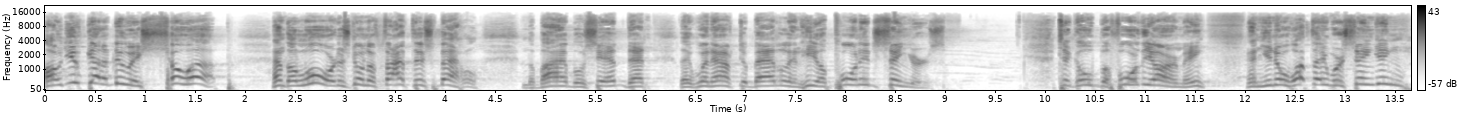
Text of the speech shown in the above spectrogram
All you've got to do is show up And the Lord is going to fight this battle. And the Bible said that they went out to battle and he appointed singers to go before the army. And you know what they were singing?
